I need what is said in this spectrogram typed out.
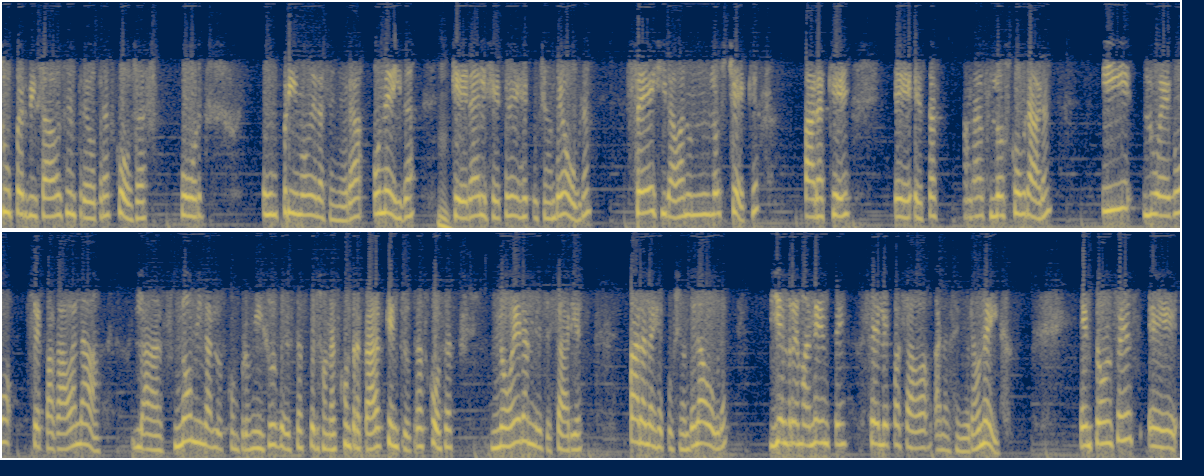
supervisados, entre otras cosas, por un primo de la señora Oneida, mm. que era el jefe de ejecución de obra, se giraban los cheques para que eh, estas personas los cobraran y luego se pagaban la, las nóminas, los compromisos de estas personas contratadas que, entre otras cosas, no eran necesarias para la ejecución de la obra y el remanente se le pasaba a la señora Oneida. Entonces, eh,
